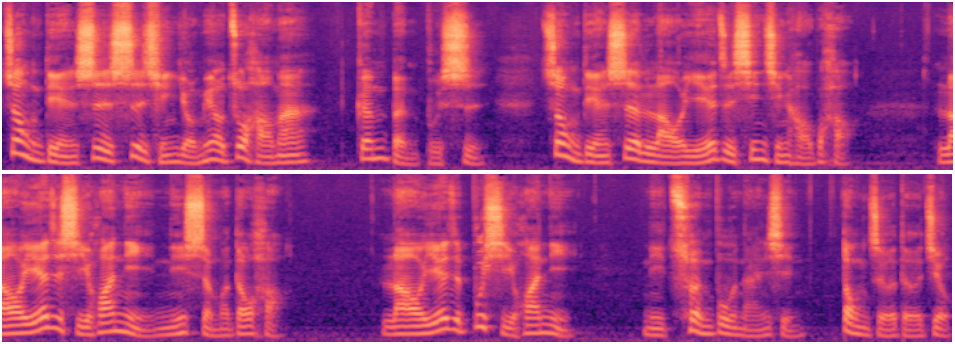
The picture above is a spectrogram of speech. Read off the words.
重点是事情有没有做好吗？根本不是，重点是老爷子心情好不好？老爷子喜欢你，你什么都好。老爷子不喜欢你，你寸步难行，动辄得咎。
